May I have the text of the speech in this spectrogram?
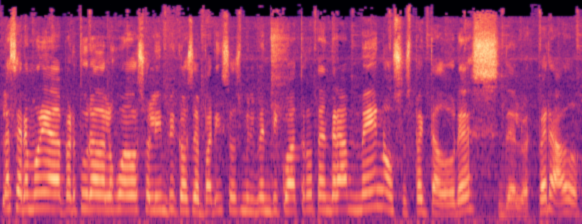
La ceremonia de apertura de los Juegos Olímpicos de París 2024 tendrá menos espectadores de lo esperado.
